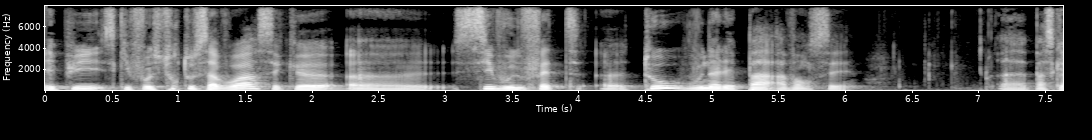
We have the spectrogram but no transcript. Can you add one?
Et puis, ce qu'il faut surtout savoir, c'est que euh, si vous faites tout, vous n'allez pas avancer. Euh, parce que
